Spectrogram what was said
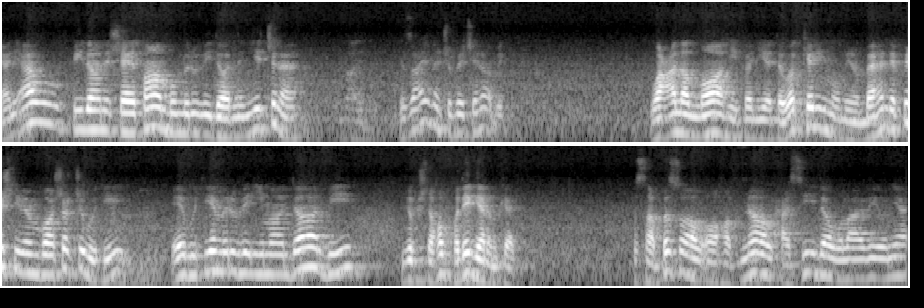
يعني أو بيلان الشيطان بمروفي دارنين يتشنا ضعيفا. شو بيتشنا بك وعلى الله فليتوكل المؤمنون. بهند پشتی به مباشر چه بودی؟ ای بودی مروف ایمان دار بی یه پشت خدا گرم کرد. بصا و آخفنا و حسیدا و لاوی ونیا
